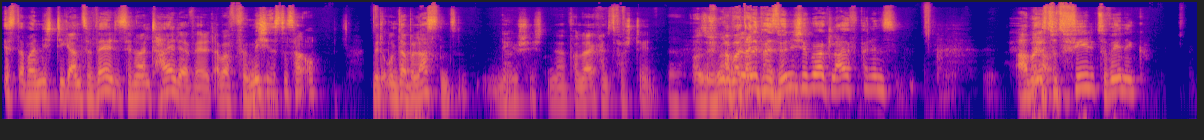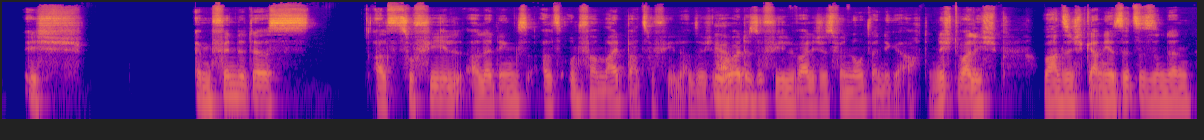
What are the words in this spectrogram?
ist aber nicht die ganze Welt, ist ja nur ein Teil der Welt. Aber für mich ist das halt auch mitunter belastend, die ja. Geschichten. Ja. Von daher kann ich es verstehen. Ja. Also ich aber deine persönliche Work-Life-Balance, arbeitest du zu viel, zu wenig? Ich empfinde das als zu viel, allerdings als unvermeidbar zu viel. Also ich arbeite so viel, weil ich es für notwendig erachte. Nicht, weil ich wahnsinnig gern hier sitze, sondern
